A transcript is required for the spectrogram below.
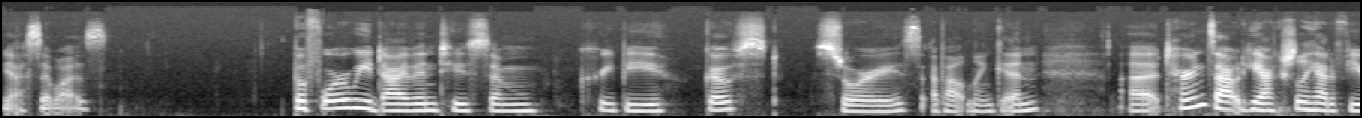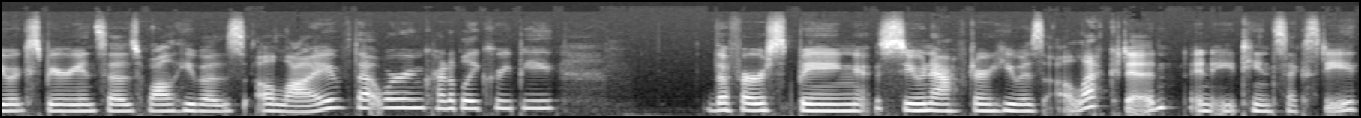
Yes, it was. Before we dive into some creepy ghost stories about Lincoln, uh, turns out he actually had a few experiences while he was alive that were incredibly creepy. The first being soon after he was elected in 1860,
